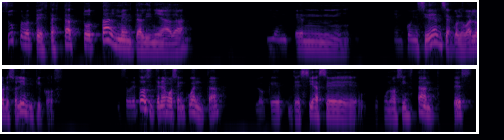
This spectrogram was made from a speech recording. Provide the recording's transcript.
su protesta está totalmente alineada y en, en coincidencia con los valores olímpicos. Sobre todo si tenemos en cuenta lo que decía hace unos instantes,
